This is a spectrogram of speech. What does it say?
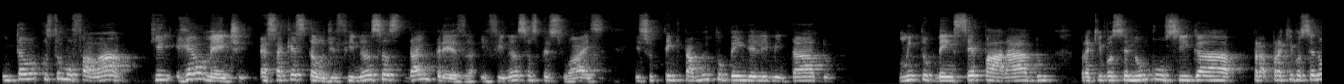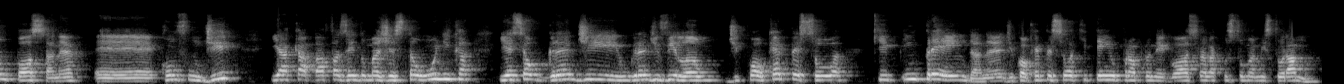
Então, eu costumo falar que realmente essa questão de finanças da empresa e finanças pessoais, isso tem que estar muito bem delimitado, muito bem separado, para que você não consiga, para que você não possa né, é, confundir e acabar fazendo uma gestão única. E esse é o grande, o grande vilão de qualquer pessoa que empreenda, né? De qualquer pessoa que tem o próprio negócio, ela costuma misturar muito.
